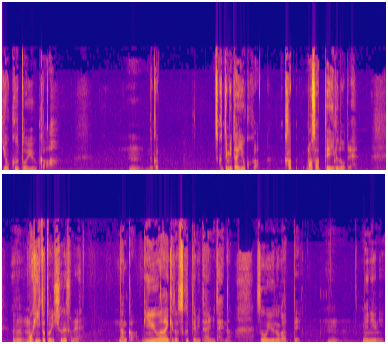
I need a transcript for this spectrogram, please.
欲というかうんなんか作ってみたい欲がか勝っているので、うん、モヒートと一緒ですね。なんか理由はないけど作ってみたいみたいな。そういうのがあってうんメニューに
